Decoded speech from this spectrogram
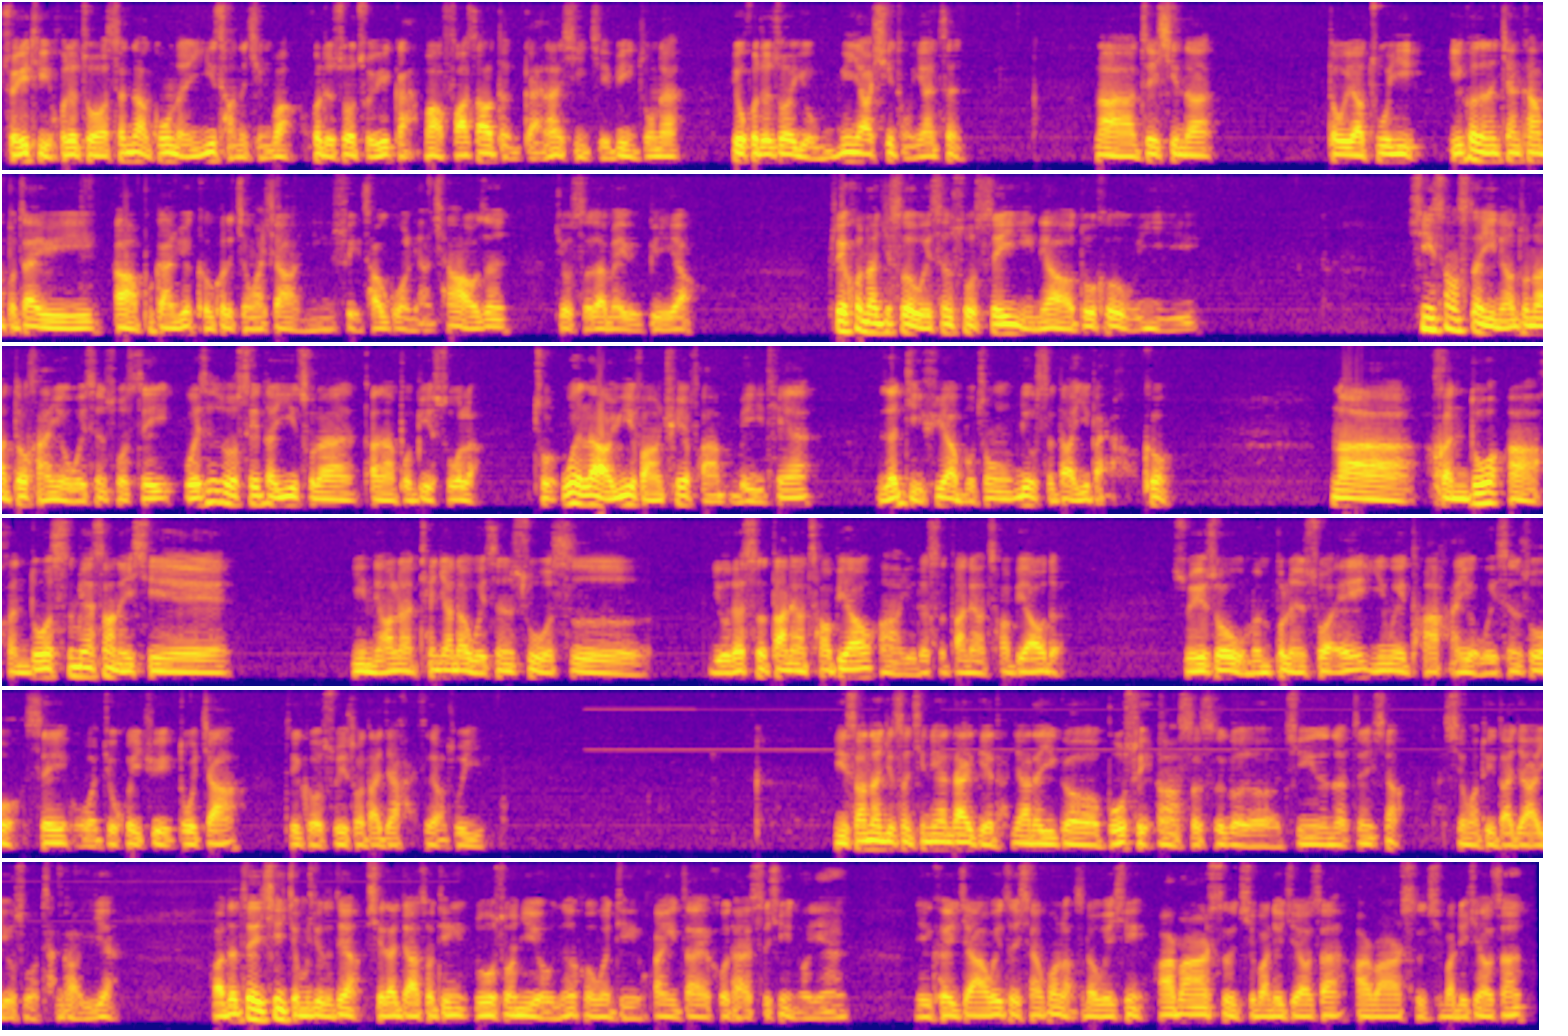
垂体或者说肾脏功能异常的情况，或者说处于感冒、发烧等感染性疾病中呢，又或者说有泌尿系统炎症，那这些呢都要注意。一个人的健康不在于啊不感觉口渴的情况下饮水超过两千毫升，就实在没有必要。最后呢就是维生素 C 饮料多喝无疑。新上市的饮料中呢都含有维生素 C，维生素 C 的益处呢当然不必说了，为为了预防缺乏，每天。人体需要补充六十到一百毫克，那很多啊很多市面上的一些饮料呢，添加的维生素是有的是大量超标啊，有的是大量超标的，所以说我们不能说哎，因为它含有维生素 C，我就会去多加这个，所以说大家还是要注意。以上呢就是今天带给大家的一个补水啊十四个经营人的真相，希望对大家有所参考意见。好的，这一期节目就是这样，谢谢大家收听。如果说你有任何问题，欢迎在后台私信留言，你可以加微智相锋老师的微信二八二四七八六七幺三二八二四七八六七幺三。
